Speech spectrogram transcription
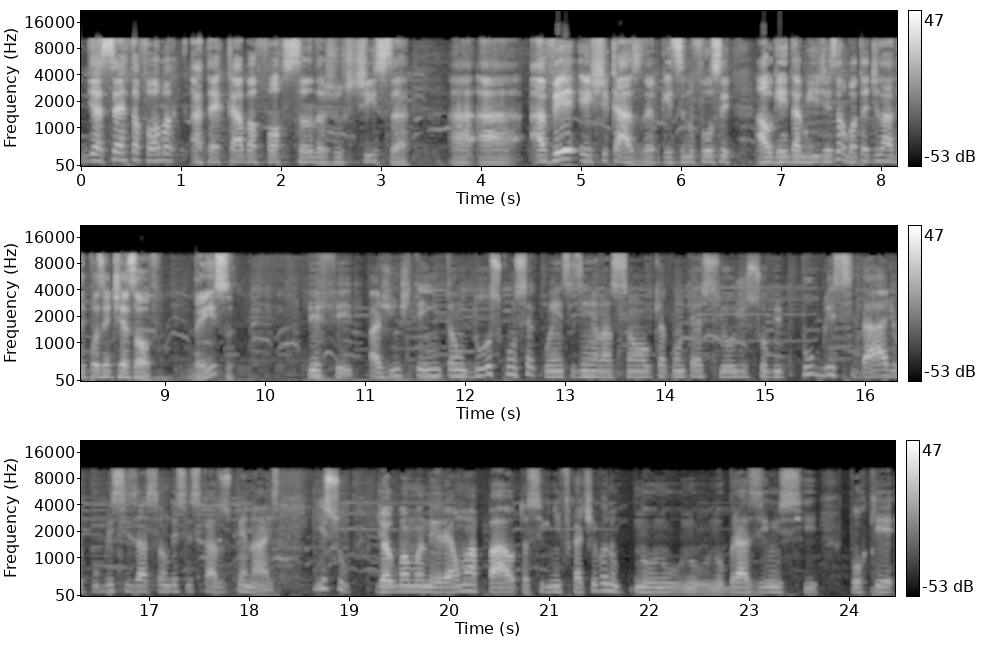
De certa forma, até acaba forçando a justiça a, a, a ver este caso, né? Porque se não fosse alguém da mídia, não, bota de lá, depois a gente resolve. Não é isso? Perfeito. A gente tem então duas consequências em relação ao que acontece hoje sobre publicidade ou publicização desses casos penais. Isso, de alguma maneira, é uma pauta significativa no, no, no, no Brasil em si, porque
